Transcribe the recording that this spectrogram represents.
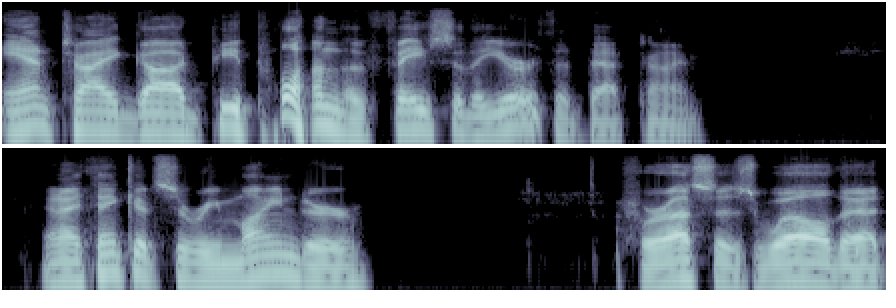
anti-God people on the face of the earth at that time. And I think it's a reminder for us as well that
